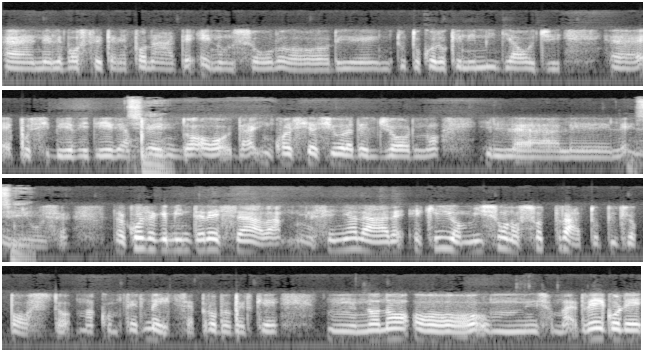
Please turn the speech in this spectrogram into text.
eh, nelle vostre telefonate e non solo, in tutto quello che nei media oggi eh, è possibile vedere sì. aprendo da, in qualsiasi ora del giorno il, le, le, sì. news. La cosa che mi interessava segnalare è che io mi sono sottratto più che opposto, ma con fermezza, proprio perché mh, mm, non ho, ho mh, insomma, regole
